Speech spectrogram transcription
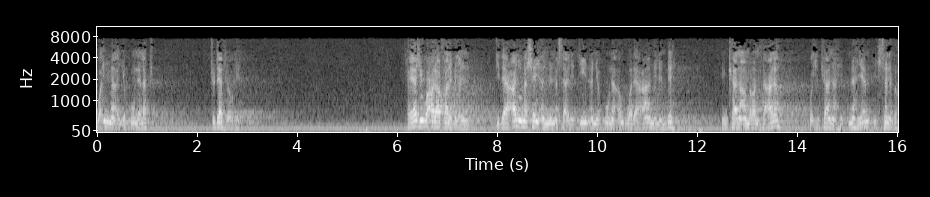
وإما أن يكون لك تدافع به. فيجب على طالب العلم إذا علم شيئا من مسائل الدين أن يكون أول عامل به إن كان أمرا فعله وإن كان نهيا اجتنبه.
